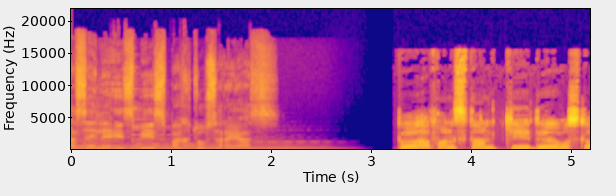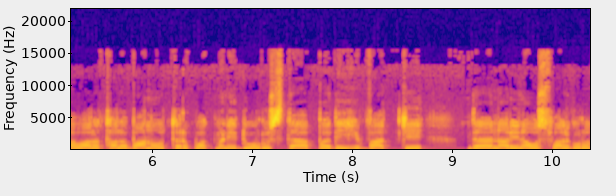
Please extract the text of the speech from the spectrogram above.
تاسو له اس بي اس پختو سره یاست په افغانستان کې د وسلوالو طالبانو تر واکمنېدو وروسته په دې هیواد کې د نارینه او سوالګرو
